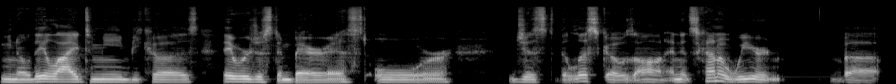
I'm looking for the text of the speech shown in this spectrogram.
you know they lied to me because they were just embarrassed, or just the list goes on, and it's kind of weird. But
